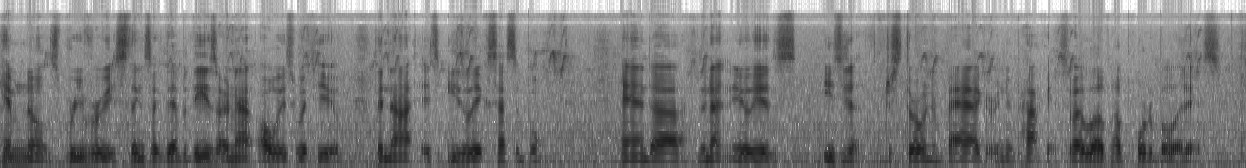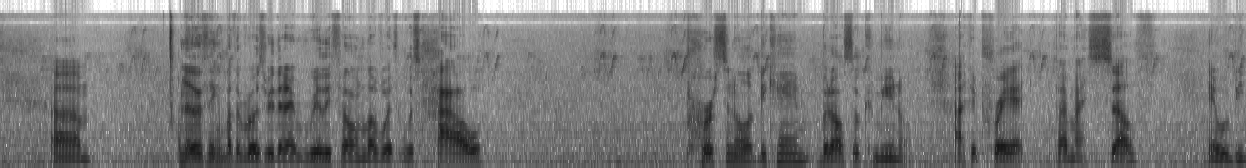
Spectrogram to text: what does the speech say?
hymnals, breviaries, things like that. But these are not always with you. They're not as easily accessible. And uh, they're not nearly as easy to just throw in your bag or in your pocket. So I love how portable it is. Um, another thing about the rosary that I really fell in love with was how personal it became, but also communal. I could pray it by myself and it would be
